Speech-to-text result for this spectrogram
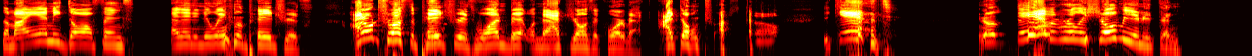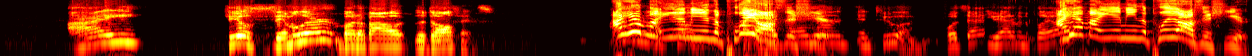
the Miami Dolphins, and then the New England Patriots. I don't trust the Patriots one bit with Mac Jones at quarterback. I don't trust them. No. You can't. You know, they haven't really shown me anything. I feel similar, but about the Dolphins. I have Miami in the playoffs this year. And, and Tua. What's that? You had him in the playoffs? I have Miami in the playoffs this year.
